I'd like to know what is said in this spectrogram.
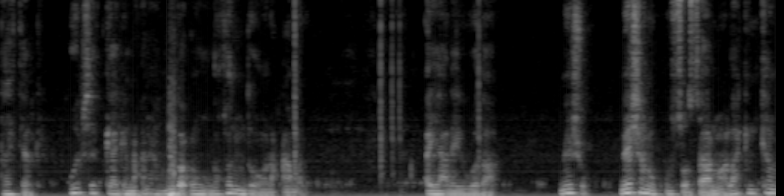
Titleka website-kaaga macnaha magacuu noqon doono camal. Ayaa lay wadaa meeshu meeshan kuu soo saarmaa laakiin kan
